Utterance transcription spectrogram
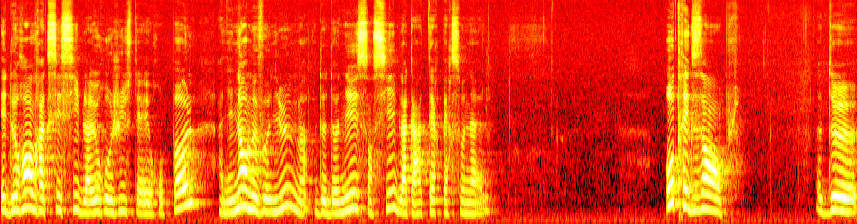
est de rendre accessible à Eurojust et à Europol un énorme volume de données sensibles à caractère personnel. Autre exemple de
